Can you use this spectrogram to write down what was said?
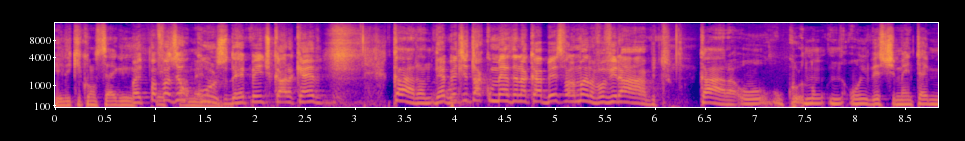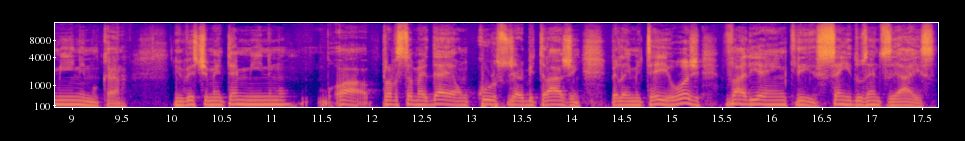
ele que consegue. Mas pra fazer o melhor. curso, de repente cara quer. Cara, De repente ele tá com merda na cabeça e fala, mano, vou virar árbitro. Cara, o, o, o investimento é mínimo, cara. O investimento é mínimo. Ó, pra você ter uma ideia, um curso de arbitragem pela MTI hoje varia entre 100 e 200 reais.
